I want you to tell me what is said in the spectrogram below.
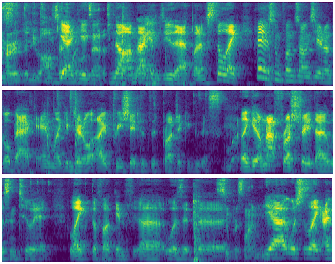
heard the new Offset Yeah, 21 yeah, no, I'm not gonna do that. But I'm still like, hey, there's some fun songs here, and I'll go back. And like in general, I appreciate that this project exists. Right. Like I'm not frustrated that I listened to it. Like the fucking uh, was it the Super Slimey. yeah, which is like I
